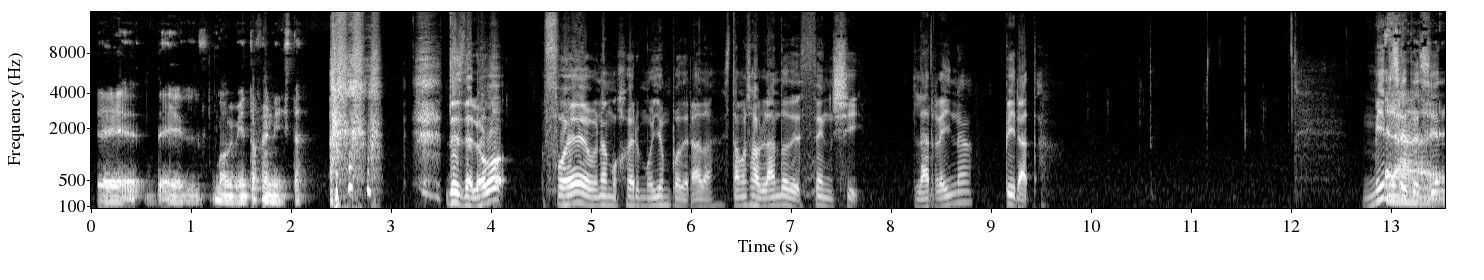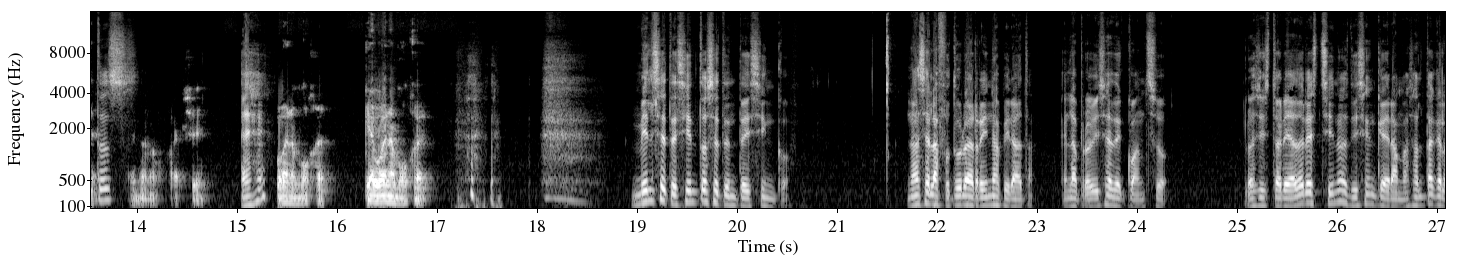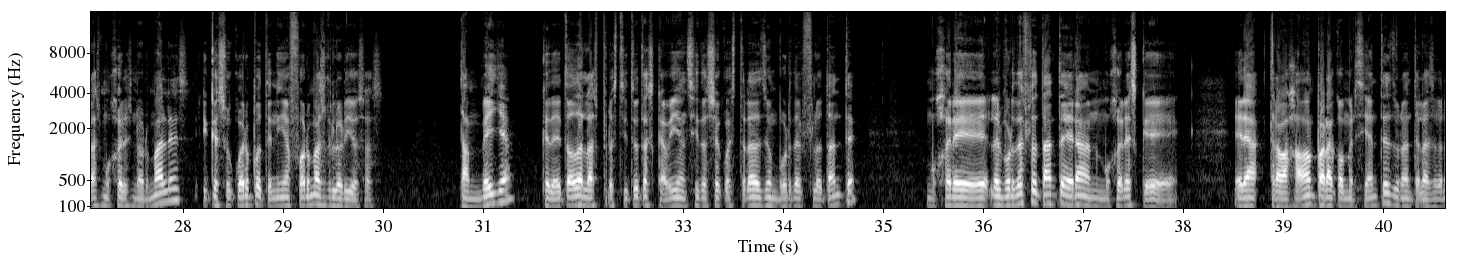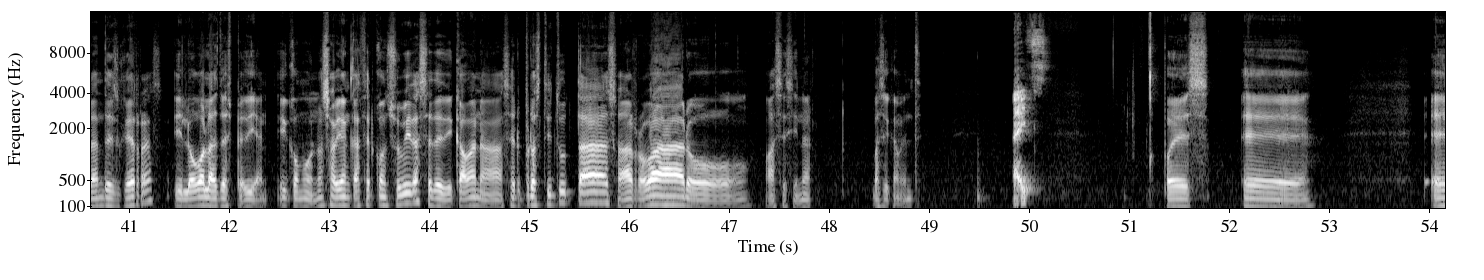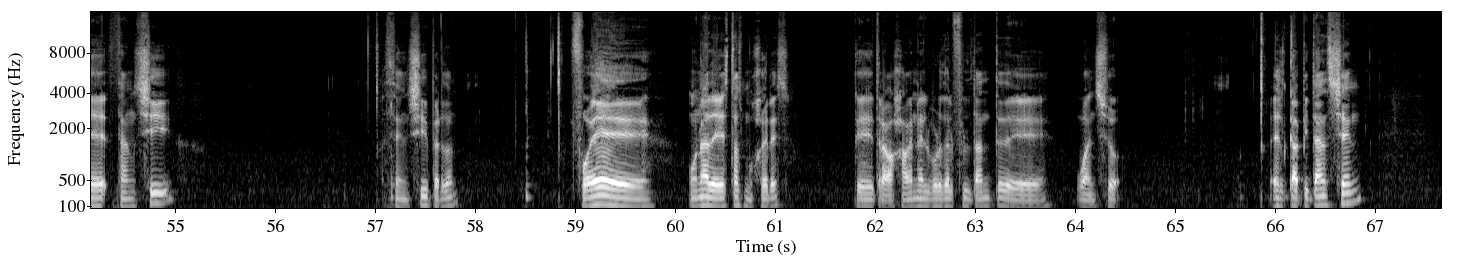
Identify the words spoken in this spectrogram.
del movimiento feminista. Desde luego, fue una mujer muy empoderada. Estamos hablando de Zheng Shi, la reina pirata. Era, 1700... eh, buena mujer, sí. Eje. Buena mujer. Qué buena mujer. 1775. Nace la futura reina pirata, en la provincia de Guangzhou. Los historiadores chinos dicen que era más alta que las mujeres normales y que su cuerpo tenía formas gloriosas. Tan bella que de todas las prostitutas que habían sido secuestradas de un burdel flotante, mujeres, el burdel flotante eran mujeres que era, trabajaban para comerciantes durante las grandes guerras y luego las despedían. Y como no sabían qué hacer con su vida, se dedicaban a ser prostitutas, a robar o a asesinar, básicamente. Nice. Pues eh, eh, Zhang Shi, Zheng Shi, perdón, fue una de estas mujeres que trabajaba en el bordel flotante de Guangzhou. El capitán Shen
